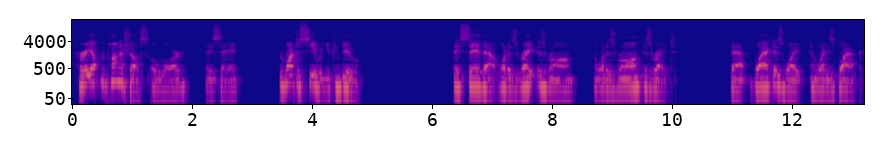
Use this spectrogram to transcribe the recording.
Hurry up and punish us, O Lord, they say. We want to see what you can do. They say that what is right is wrong, and what is wrong is right. That black is white, and white is black.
